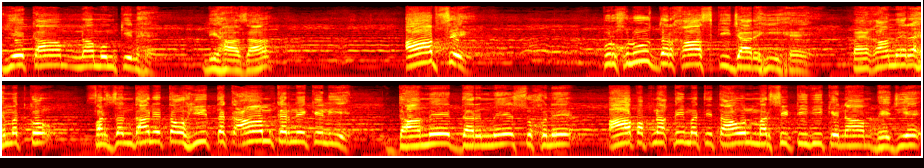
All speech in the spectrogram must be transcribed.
یہ کام ناممکن ہے۔ لہٰذا آپ سے پرخلوص درخواست کی جا رہی ہے۔ پیغام رحمت کو فرزندان توحید تک عام کرنے کے لیے دامے، درمے، سخنے، آپ اپنا قیمتی تعاون مرسی ٹی وی کے نام بھیجئے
